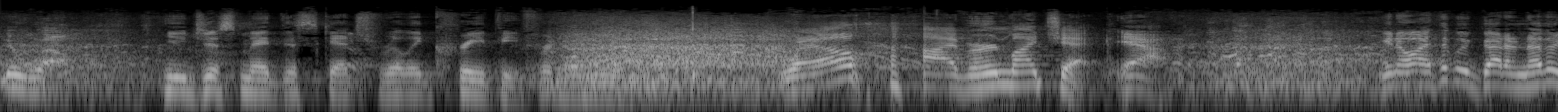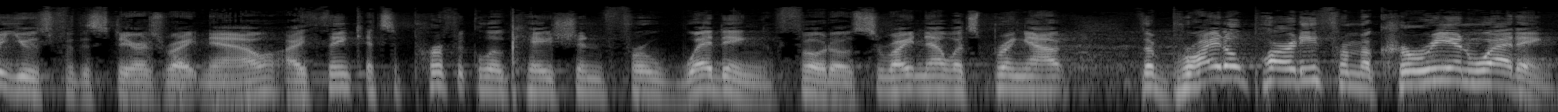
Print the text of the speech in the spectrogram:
You're welcome. You just made this sketch really creepy for no reason. Well, I've earned my check. Yeah. You know, I think we've got another use for the stairs right now. I think it's a perfect location for wedding photos. So, right now, let's bring out the bridal party from a Korean wedding.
